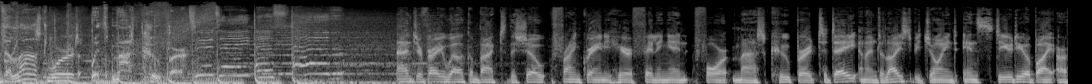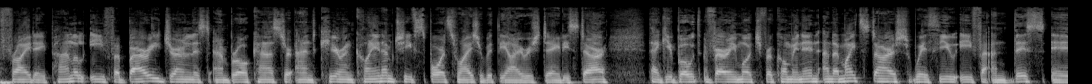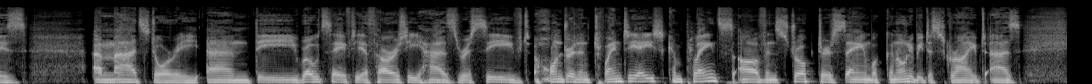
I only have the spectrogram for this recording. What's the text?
The Last Word with Matt Cooper. And you're very welcome back to the show. Frank Greaney here, filling in for Matt Cooper today. And I'm delighted to be joined in studio by our Friday panel Aoife Barry, journalist and broadcaster, and Kieran Cunningham, chief sports writer with the Irish Daily Star. Thank you both very much for coming in. And I might start with you, Aoife, and this is a mad story. Um, the Road Safety Authority has received 128 complaints of instructors saying what can only be described as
